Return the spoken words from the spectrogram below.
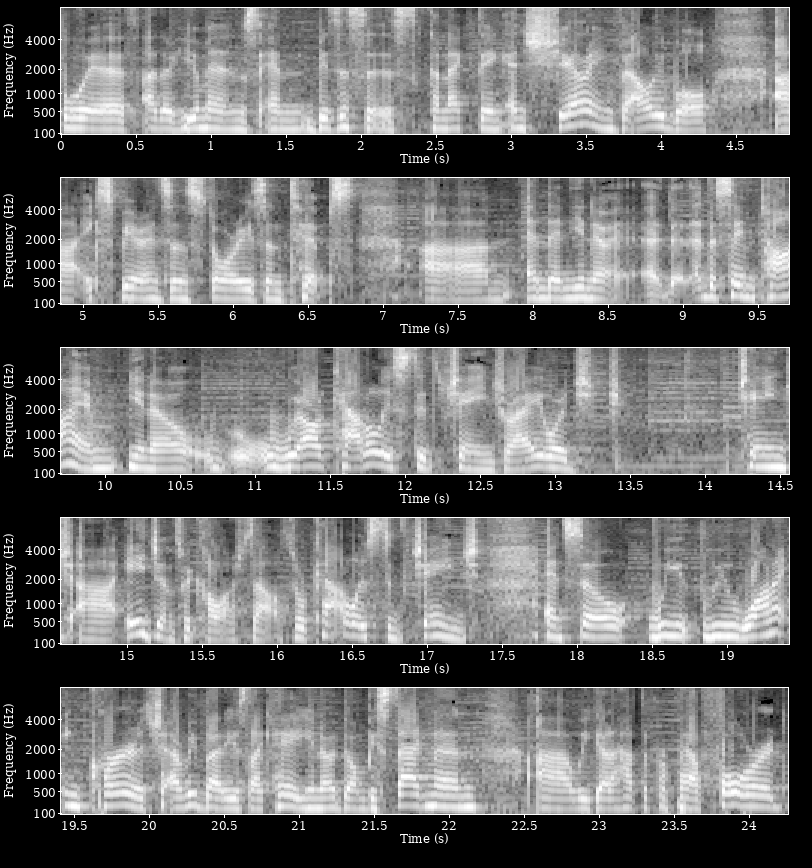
with other humans and businesses, connecting and sharing valuable uh, experience and stories and tips. Um, and then, you know, at, the same time, you know, we are catalysts to change, right? Or change uh, agents, we call ourselves. We're catalysts to change. And so we, we want to encourage everybody. It's like, hey, you know, don't be stagnant. Uh, we got to have to propel forward.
